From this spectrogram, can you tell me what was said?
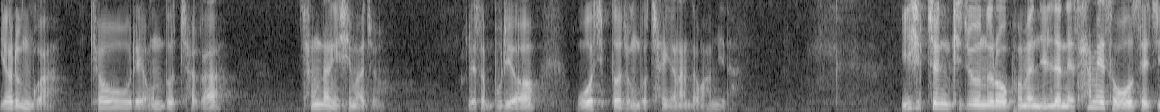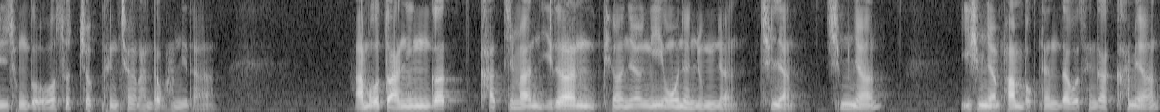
여름과 겨울의 온도 차가 상당히 심하죠. 그래서 무려 50도 정도 차이가 난다고 합니다. 20층 기준으로 보면 1년에 3에서 5cm 정도 수축 팽창을 한다고 합니다. 아무것도 아닌 것 같지만 이러한 변형이 5년, 6년, 7년, 10년, 20년 반복된다고 생각하면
